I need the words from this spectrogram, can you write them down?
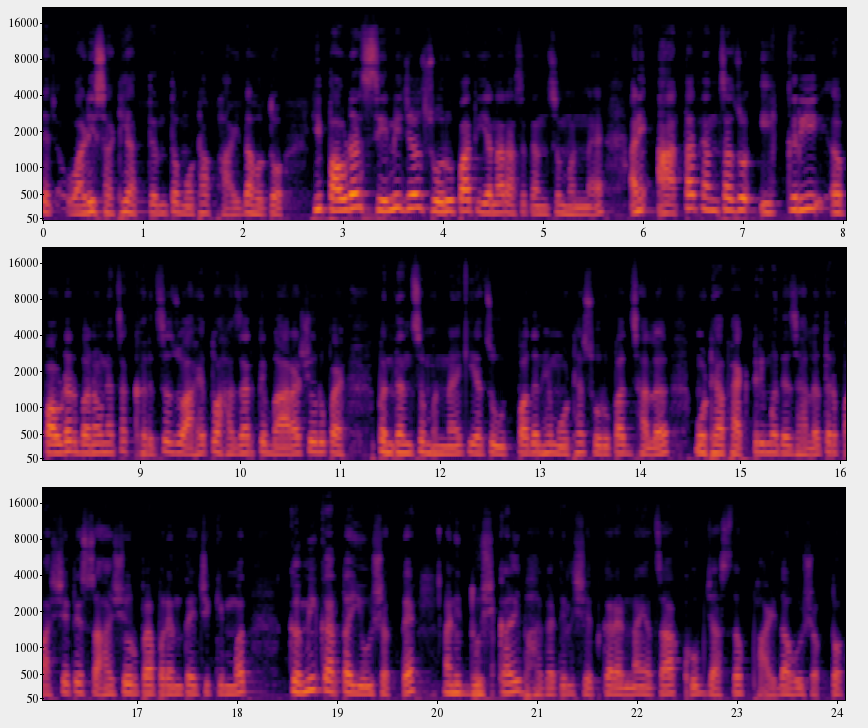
याच्या वाढीसाठी अत्यंत मोठा फायदा होतो. ही पावडर सेमीजल स्वरूपात येणार असं त्यांचं म्हणणं आहे. आणि आता त्यांचा जो एकरी पावडर बनवण्याचा खर्च जो आहे तो हजार ते बाराशे रुपये पण त्यांचं म्हणणं आहे की याचं उत्पादन हे मोठ्या स्वरूपात झालं मोठ्या फॅक्टरीमध्ये झालं तर पाचशे ते सहाशे रुपयापर्यंत याची किंमत कमी करता येऊ शकते. आणि दुष्काळी भागातील शेतकऱ्यांना याचा खूप जास्त फायदा होऊ शकतो.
